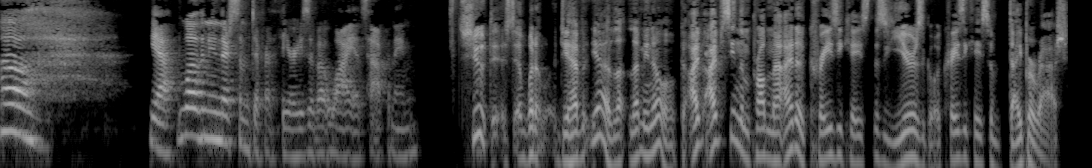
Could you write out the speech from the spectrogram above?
Oh, yeah. Well, I mean, there's some different theories about why it's happening. Shoot, what do you have? Yeah, let, let me know. I've I've seen them problem. I had a crazy case. This is years ago. A crazy case of diaper rash,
